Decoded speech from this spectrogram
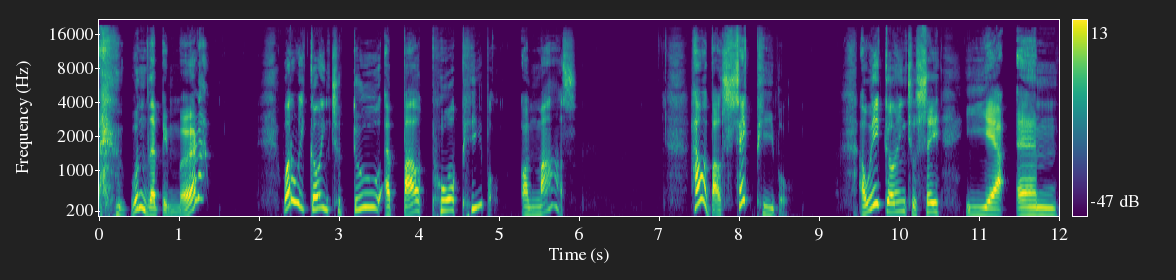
Wouldn't that be murder? What are we going to do about poor people on Mars? How about sick people? Are we going to say, yeah, um,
